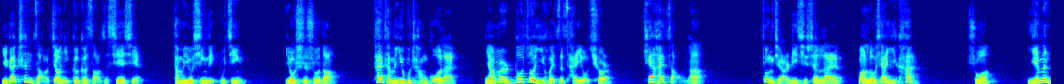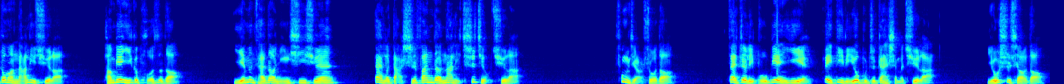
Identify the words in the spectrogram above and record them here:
也该趁早叫你哥哥嫂子歇歇，他们又心里不静。”尤氏说道：“太太们又不常过来，娘们儿多坐一会子才有趣儿。”天还早呢，凤姐儿立起身来，往楼下一看，说：“爷们都往哪里去了？旁边一个婆子道：“爷们才到宁西轩，带了打十番的那里吃酒去了。”凤姐儿说道：“在这里不便意，背地里又不知干什么去了。”尤氏笑道：“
